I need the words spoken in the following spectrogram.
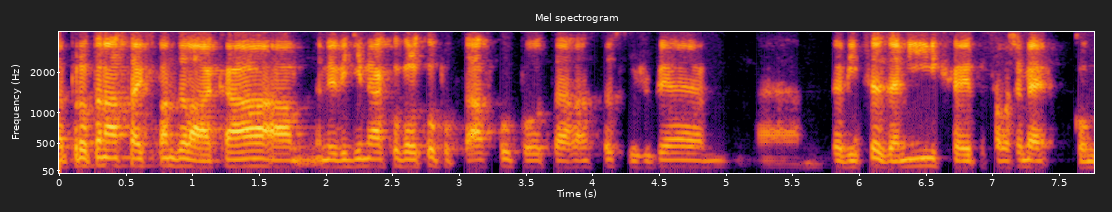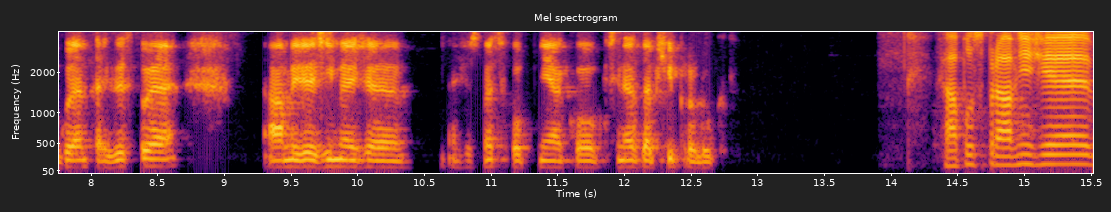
uh, proto nás ta expanze láká a my vidíme jako velkou poptávku po téhle službě uh, ve více zemích. Je to samozřejmě, konkurence existuje a my věříme, že, že jsme schopni jako přinést lepší produkt. Chápu správně, že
